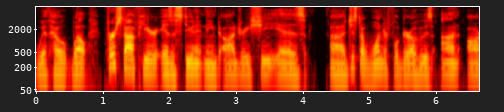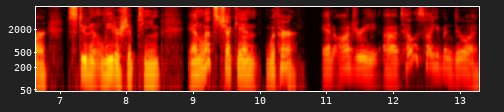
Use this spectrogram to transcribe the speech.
with hope. Well, first off, here is a student named Audrey. She is uh, just a wonderful girl who is on our student leadership team. And let's check in with her. And Audrey, uh, tell us how you've been doing.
